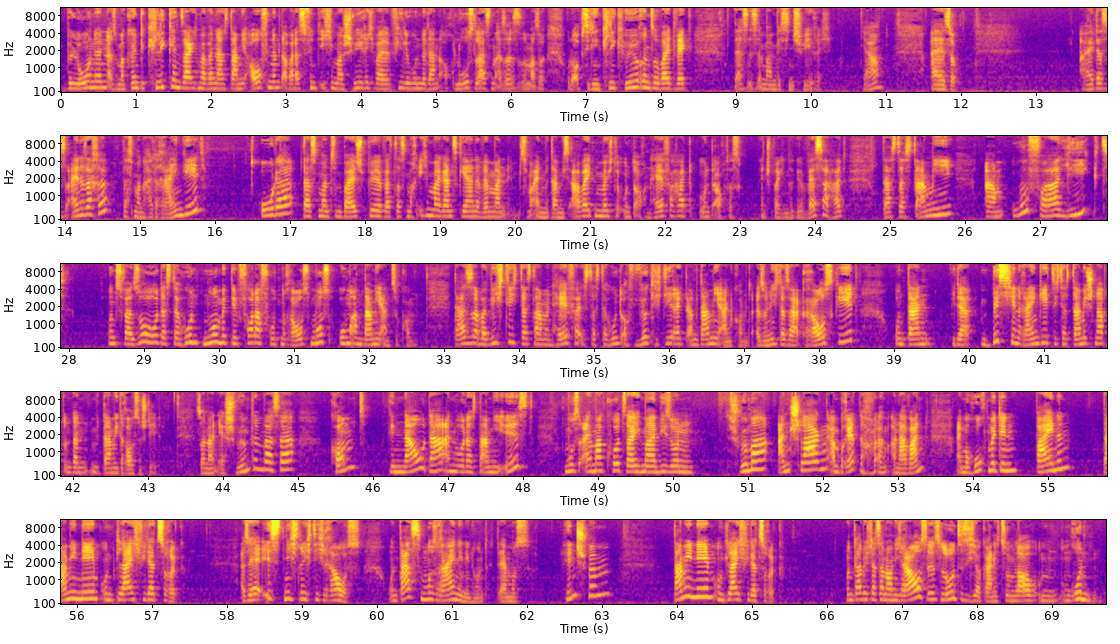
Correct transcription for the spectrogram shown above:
belohnen. Also man könnte klicken, sage ich mal, wenn er das Dummy aufnimmt, aber das finde ich immer schwierig, weil viele Hunde dann auch loslassen. Also es ist immer so, oder ob sie den Klick hören so weit weg, das ist immer ein bisschen schwierig. Ja, also, das ist eine Sache, dass man halt reingeht oder dass man zum Beispiel, was das mache ich immer ganz gerne, wenn man zum einen mit Dummies arbeiten möchte und auch einen Helfer hat und auch das entsprechende Gewässer hat, dass das Dummy am Ufer liegt und zwar so, dass der Hund nur mit den Vorderpfoten raus muss, um am Dummy anzukommen. Da ist es aber wichtig, dass da ein Helfer ist, dass der Hund auch wirklich direkt am Dummy ankommt. Also nicht, dass er rausgeht und dann wieder ein bisschen reingeht, sich das Dummy schnappt und dann mit Dummy draußen steht. Sondern er schwimmt im Wasser, kommt genau da an, wo das Dummy ist, muss einmal kurz, sage ich mal, wie so ein Schwimmer anschlagen am Brett oder an der Wand, einmal hoch mit den Beinen, Dummy nehmen und gleich wieder zurück. Also er ist nicht richtig raus. Und das muss rein in den Hund. Der muss hinschwimmen, Dummy nehmen und gleich wieder zurück. Und dadurch, dass er noch nicht raus ist, lohnt es sich auch gar nicht zum Lau um, umrunden.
